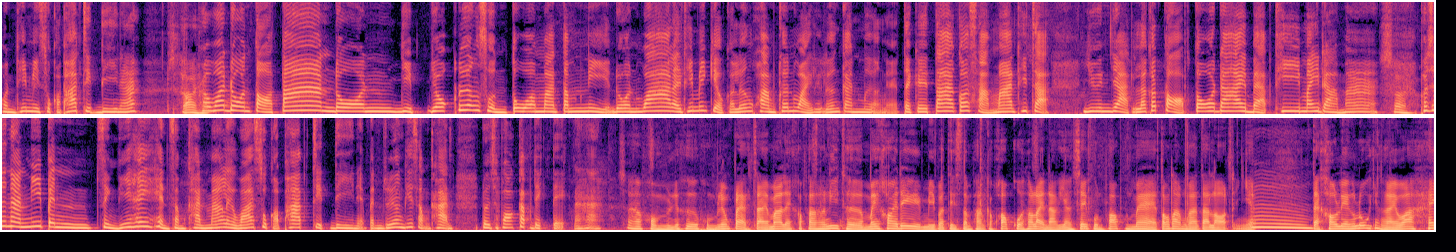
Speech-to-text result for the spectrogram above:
คนที่มีสุขภาพจิตดีนะใช่คเพรับราะว่าโดนต่อต้านโดนหยิบยกเรื่องส่วนตัวมาตำหนิโดนว่าอะไรที่ไม่เกี่ยวกับเรื่องความเคลื่อนไหวหรือเรื่องการเมืองเนี่ยแต่เกรตาก็สามารถที่จะยืนหยัดแล้วก็ตอบโต้ได้แบบที่ไม่ดราม่าใช่เพราะฉะนั้นนี่เป็นสิ่งที่ให้เห็นสำคัญมากเลยว่าสุขภาพจิตดีเนี่ยเป็นเรื่องที่สำคัญ โดยเฉพาะกับเด็กๆนะคะใช่ครับผมคือผมยังแปลกใจมากเลยครับทั้งๆที่เธอไม่ค่อยได้มีปฏิสัมพันธ์กับครอบครัวเท่าไหร่นักอย่างเช่นคุณพ่อคุณแม่ต้องทำงานตลอดอย่างเงี้ยแต่เขาเลี้ยงลูกยังไงว่าให้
